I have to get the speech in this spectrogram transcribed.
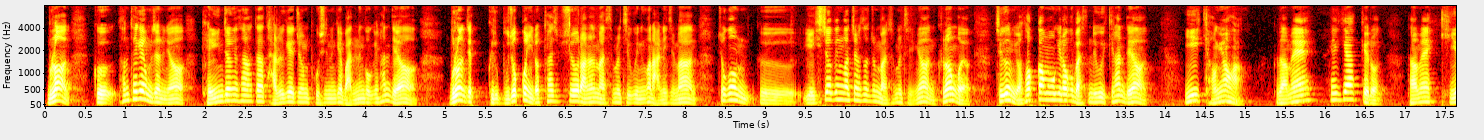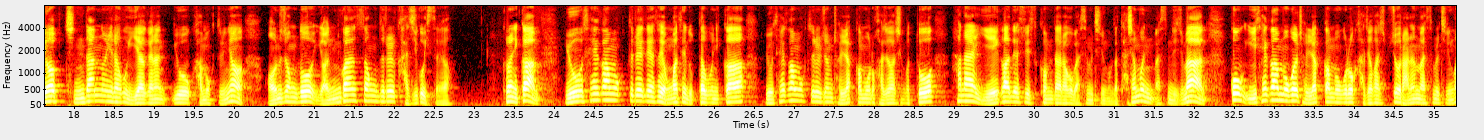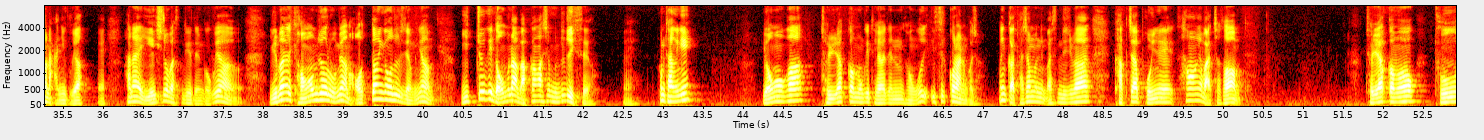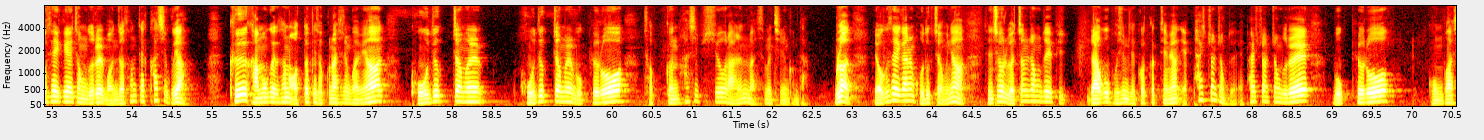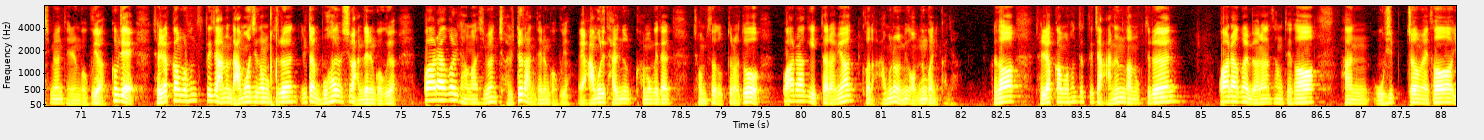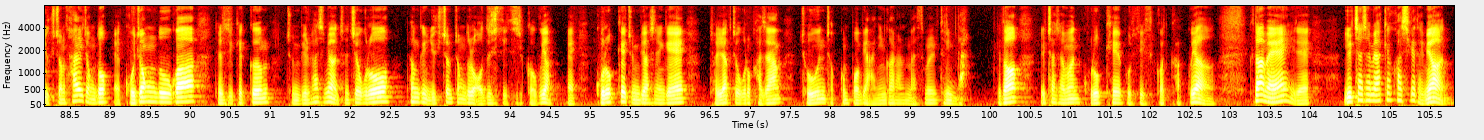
물론 그 선택의 문제는요 개인적인 생각 따라 다르게 좀 보시는 게 맞는 거긴 한데요. 물론 이제 그 무조건 이렇게 하십시오라는 말씀을 드리고 있는 건 아니지만 조금 그 예시적인 관점에서 좀 말씀을 드리면 그런 거예요. 지금 여섯 과목이라고 말씀드리고 있긴 한데요. 이 경영학, 그 다음에 회계학 개론, 다음에 기업 진단론이라고 이야기하는 요 과목들은요 어느 정도 연관성들을 가지고 있어요. 그러니까 요 세 과목들에 대해서 연관성이 높다 보니까 요 세 과목들을 좀 전략 과목으로 가져가신 것도 하나의 예가 될 수 있을 겁니다라고 말씀을 드리는 겁니다. 다시 한번 말씀드리지만 꼭 이 세 과목을 전략 과목으로 가져가십시오라는 말씀을 드리는 건 아니고요. 예, 하나의 예시로 말씀드리게 되는 거고요. 일반적으로 경험적으로 보면 어떤 경우들이 있냐면요. 이쪽이 너무나 막강하신 분들도 있어요. 예, 그럼 당연히 영어가 전략 과목이 돼야 되는 경우가 있을 거라는 거죠. 그러니까 다시 한번 말씀드리지만 각자 본인의 상황에 맞춰서 전략 과목 두세 개 정도를 먼저 선택하시고요. 그 과목에 대해서는 어떻게 접근하시는 거냐면 고득점을 고득점을 목표로 접근하십시오라는 말씀을 드리는 겁니다. 물론 여기서 얘기하는 고득점은요. 전체적으로 몇 점 정도의 비라고 보시면 될 것 같으면 예, 80점 정도예요. 80점 정도를 목표로 공부하시면 되는 거고요. 그럼 이제 전략 과목으로 선택되지 않은 나머지 과목들은 일단 뭐 하시면 안 되는 거고요. 꽈락을 당하시면 절대로 안 되는 거고요. 예, 아무리 다른 과목에 대한 점수가 높더라도 꽈락이 있다라면 그건 아무런 의미가 없는 거니까요. 그래서 전략 과목 선택되지 않은 과목들은 꽈락을 면한 상태에서 한 50점에서 60점 사이 정도, 예, 그 정도가 될 수 있게끔 준비를 하시면 전체적으로 평균 60점 정도를 얻으실 수 있으실 거고요. 예, 그렇게 준비하시는 게 전략적으로 가장 좋은 접근법이 아닌가라는 말씀을 드립니다. 그래서 1차 시험은 그렇게 볼 수 있을 것 같고요. 그 다음에 이제 1차 시험에 합격하시게 되면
